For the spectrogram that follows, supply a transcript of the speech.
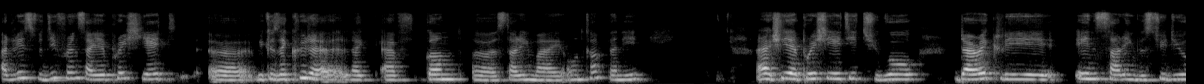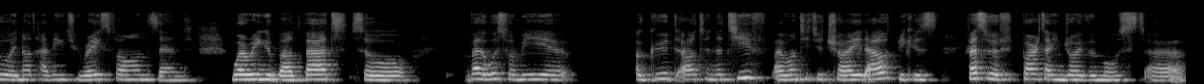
at least the difference I appreciate uh, because I could uh, like have gone uh, starting my own company. I actually appreciated to go directly in starting the studio and not having to raise funds and worrying about that. So that was for me a, a good alternative. I wanted to try it out because that's the part I enjoy the most, uh,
